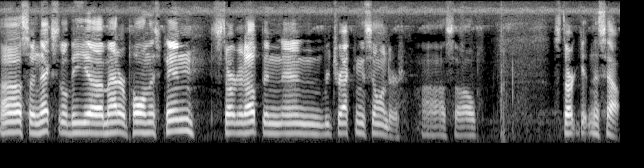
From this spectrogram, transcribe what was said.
Uh, so next it'll be a matter of pulling this pin, starting it up, and, and retracting the cylinder. Uh, so I'll start getting this out.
